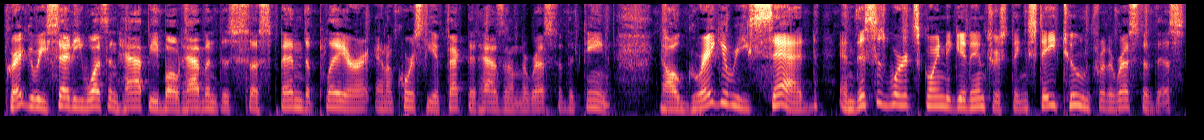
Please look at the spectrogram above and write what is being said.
Gregory said he wasn't happy about having to suspend a player and, of course, the effect it has on the rest of the team. Now, Gregory said, and this is where it's going to get interesting. Stay tuned for the rest of this,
